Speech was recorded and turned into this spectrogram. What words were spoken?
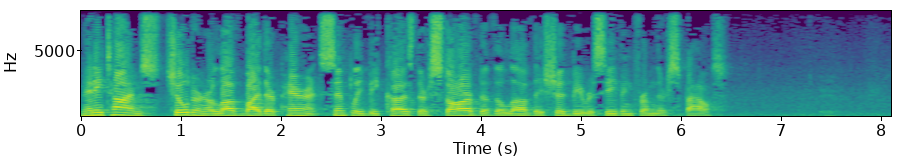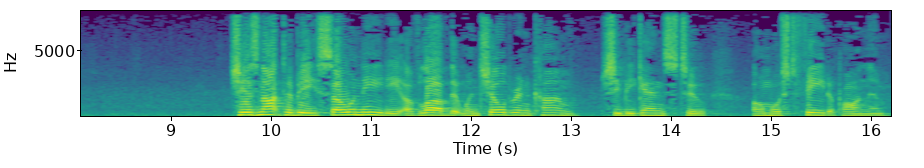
Many times, children are loved by their parents simply because they're starved of the love they should be receiving from their spouse. She is not to be so needy of love that when children come, she begins to almost feed upon them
